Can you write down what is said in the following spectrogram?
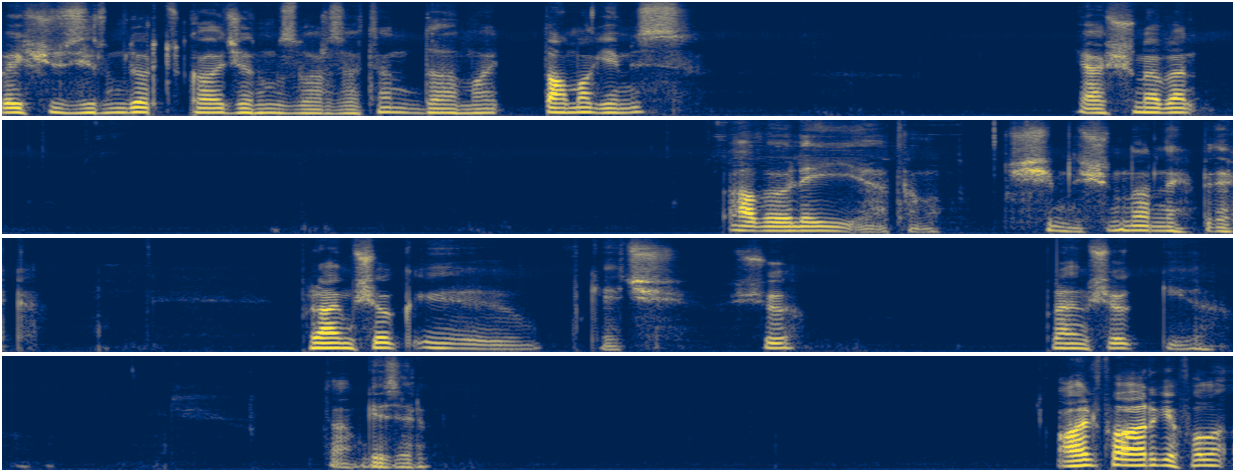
524k canımız var zaten. Dama, damagemiz. Ya şuna ben... Ha böyle iyi ya tamam. Şimdi şunlar ne? Bir dakika. Prime Shock geç. Şu. Prime Shock giyiyor. Tamam gezelim. Alfa Arge falan.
